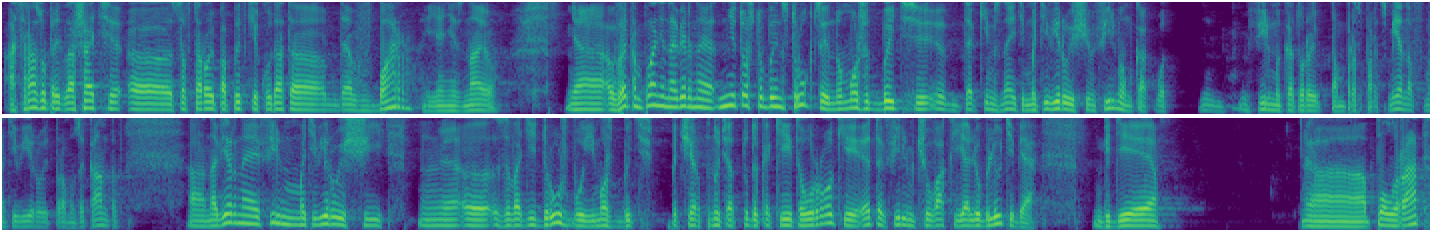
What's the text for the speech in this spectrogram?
А сразу приглашать э, со второй попытки куда-то в бар, я не знаю – в этом плане, наверное, не то чтобы инструкции, но может быть э, таким, знаете, мотивирующим фильмом, как вот фильмы, которые там про спортсменов мотивируют, про музыкантов. А, наверное, фильм, мотивирующий э, заводить дружбу и, может быть, почерпнуть оттуда какие-то уроки, это фильм «Чувак, я люблю тебя», где Пол Рад,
